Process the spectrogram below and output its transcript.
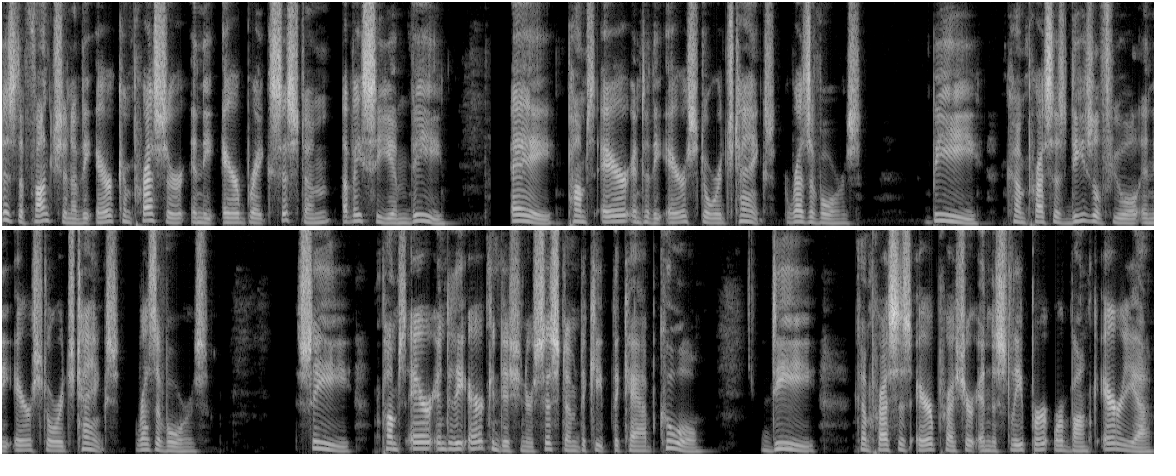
is the function of the air compressor in the air brake system of a CMV? A. Pumps air into the air storage tanks, reservoirs. B. Compresses diesel fuel in the air storage tanks, reservoirs. C. Pumps air into the air conditioner system to keep the cab cool. D. Compresses air pressure in the sleeper or bunk area.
